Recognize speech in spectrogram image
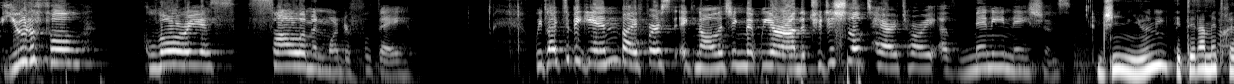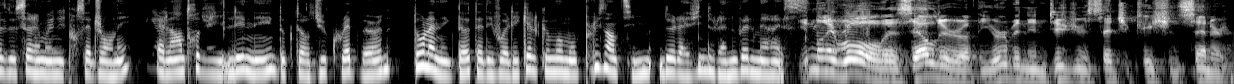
beautiful, glorious, solemn, and wonderful day. We'd like to begin by first acknowledging that we are on the traditional territory of many nations. Jean Yoon était la maîtresse de cérémonie pour cette journée. Elle a introduit l'aîné, Dr Duke Redbird, dont l'anecdote a dévoilé quelques moments plus intimes de la vie de la nouvelle mairesse. In my role as elder of the Urban Indigenous Education Center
